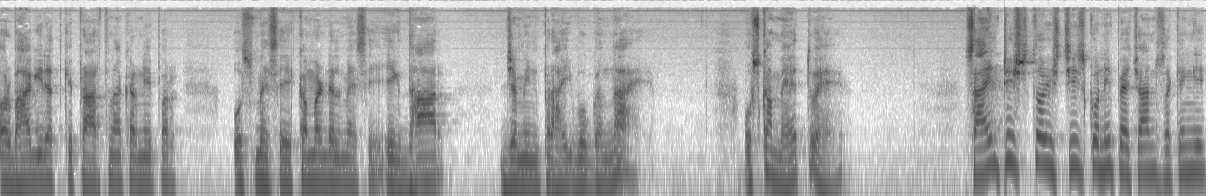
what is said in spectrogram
और भागीरथ की प्रार्थना करने पर उसमें से, कमंडल में से एक धार ज़मीन पर आई, वो गंगा है। उसका महत्व है। साइंटिस्ट तो इस चीज़ को नहीं पहचान सकेंगे,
